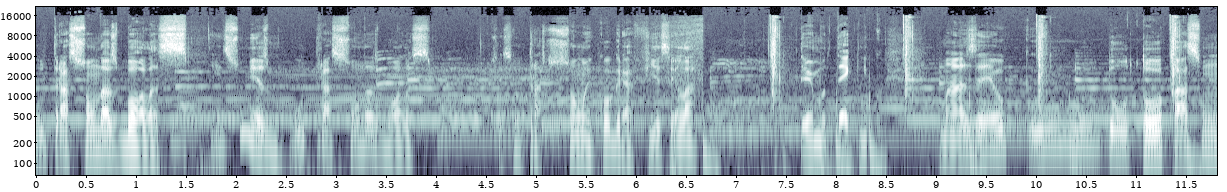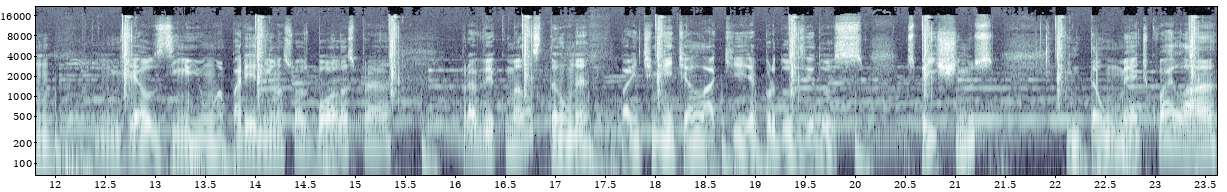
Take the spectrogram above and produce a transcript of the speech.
ultrassom das bolas. Isso mesmo, ultrassom das bolas. Não sei se é ultrassom, ecografia, sei lá, termo técnico. Mas é o, o doutor passa um, um gelzinho e um aparelhinho nas suas bolas para para ver como elas estão, né? Aparentemente é lá que é produzido os, os peixinhos. Então o médico vai lá,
